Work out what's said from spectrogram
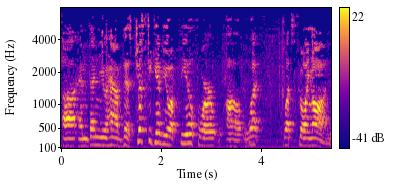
uh, and then you have this, just to give you a feel for uh, what what's going on.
